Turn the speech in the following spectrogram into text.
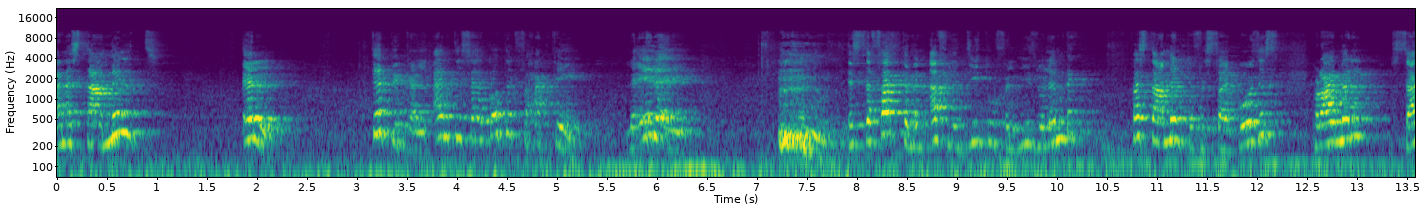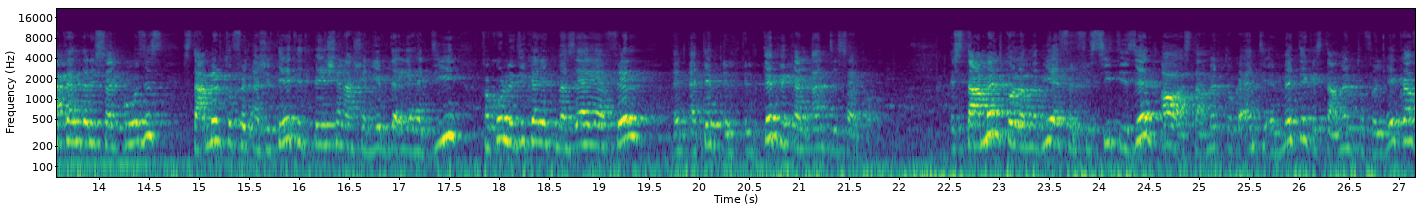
أنا استعملت ال typical antipsychotic في حاجتين. لإيه؟ لإيه؟ استفدت من قفل ال D2 في ال mesolimbic فاستعملته في ال psychosis primary secondary psychosis استعملته في ال agitated patient عشان يبدأ يهديه فكل دي كانت مزايا في ال typical antipsychotic استعملته لما بيقفل في ال CTZ آه استعملته ك antiemetic استعملته في ال hiccup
